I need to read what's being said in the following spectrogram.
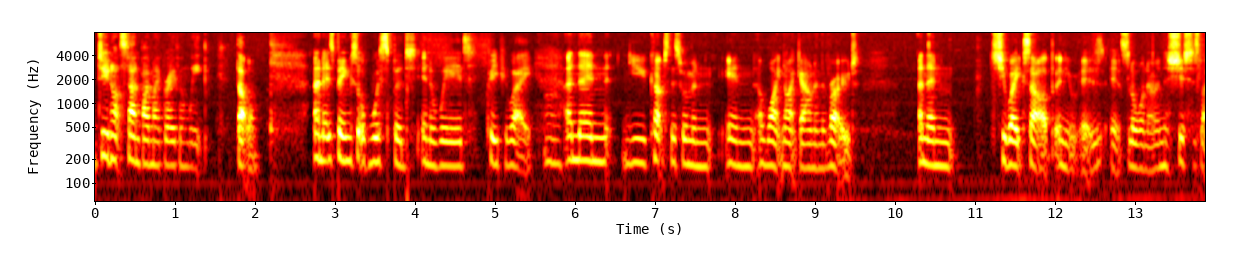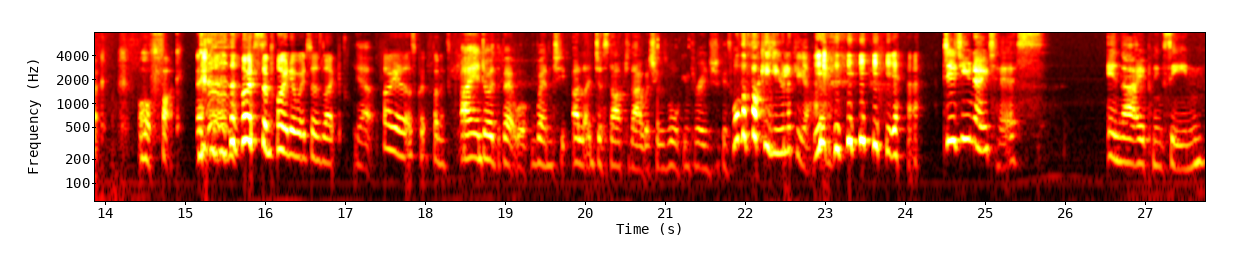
Do not stand by my grave and weep. that one. And it's being sort of whispered in a weird, creepy way. And then you cut to this woman in a white nightgown in the road, and then she wakes up and you it's, it's Lorna, and she's just like, "Oh fuck!" What's the point at which I was like, Yeah. "Oh yeah, that's quite funny." I enjoyed the bit when she, uh, just after that, where she was walking through and she goes, What the fuck are you looking at? yeah, Did you notice in that opening scene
